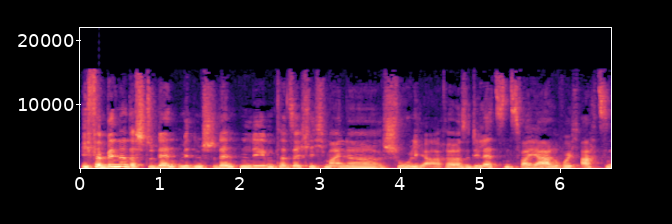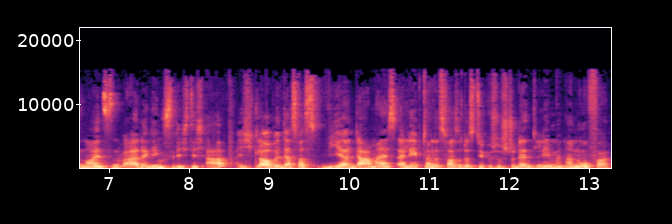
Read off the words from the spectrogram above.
ich verbinde das Student mit dem Studentenleben tatsächlich meine Schuljahre. Also die letzten zwei Jahre, wo ich 18, 19 war, da ging es richtig ab. Ich glaube, das, was wir damals erlebt haben, das war so das typische Studentenleben in Hannover.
